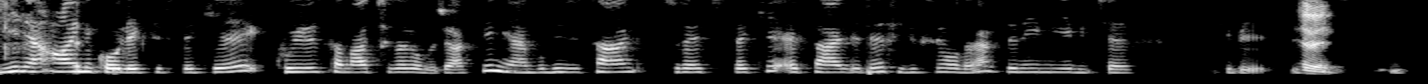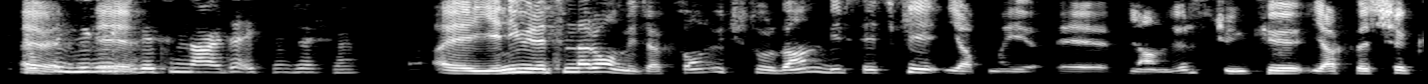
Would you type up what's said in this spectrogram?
Yine aynı kolektifteki queer sanatçılar olacak değil mi? Yani bu dijital süreçteki eserleri fiziksel olarak deneyimleyebileceğiz gibi. Evet. Yoksa evet, yeni e, üretimlerde eklenecek mi? E, yeni üretimler olmayacak. Son 3 turdan bir seçki yapmayı e, planlıyoruz. Çünkü yaklaşık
